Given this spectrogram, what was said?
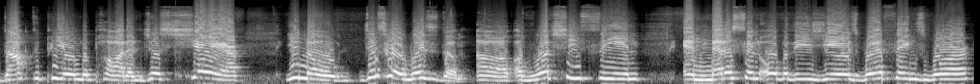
Dr. P on the pod and just share, you know, just her wisdom uh, of what she's seen in medicine over these years, where things were,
